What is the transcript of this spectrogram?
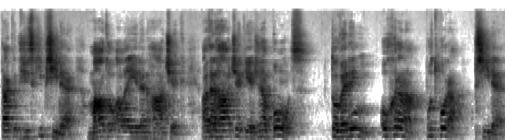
tak vždycky přijde. Má to ale jeden háček. A ten háček je, že ta pomoc, to vedení, ochrana, podpora přijde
